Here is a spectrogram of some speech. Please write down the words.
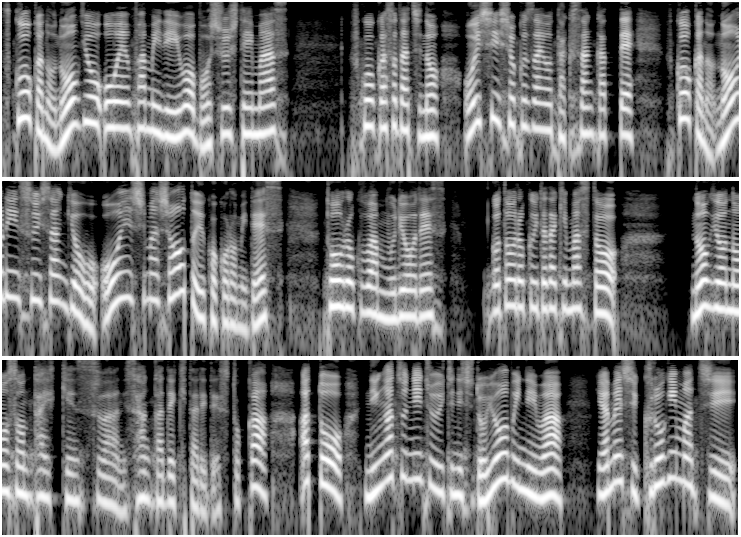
福岡の農業応援ファミリーを募集しています。福岡育ちの美味しい食材をたくさん買って福岡の農林水産業を応援しましょうという試みです。登録は無料です。ご登録いただきますと農業農村体験ツアーに参加できたりですとかあと2月21日土曜日には八女市黒木町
